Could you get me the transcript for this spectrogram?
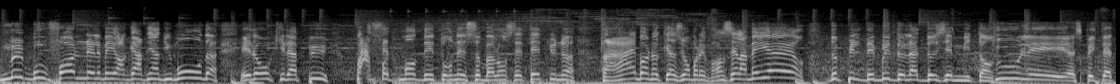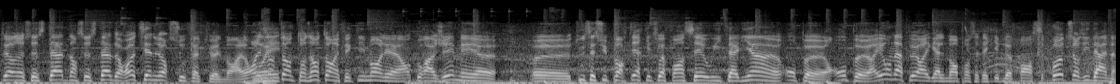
Mais Buffon est le meilleur gardien du monde et donc il a pu parfaitement détourner ce ballon. C'était une très bonne occasion pour les Français, la meilleure depuis le début de la deuxième mi-temps. Tous les spectateurs de ce stade, dans ce stade, retiennent leur souffle actuellement. Alors on les entend de temps en temps, effectivement, les encourager, mais euh, euh, tous ces supporters, qu'ils soient français ou italiens, euh, ont peur, ont peur. Et on a peur également pour cette équipe de France. Faute sur Zidane.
